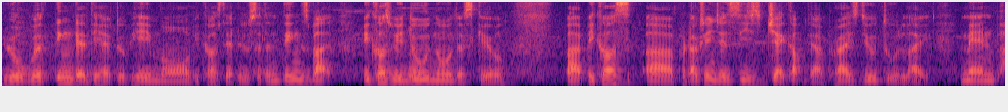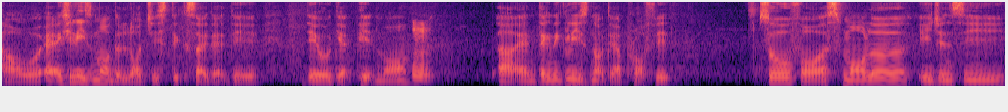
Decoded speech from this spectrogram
will, will think that they have to pay more because they have to do certain things but because we do know the skill but because uh, production agencies jack up their price due to like manpower actually it's more of the logistics side that they they will get paid more mm. uh, and technically it's not their profit so for a smaller agency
